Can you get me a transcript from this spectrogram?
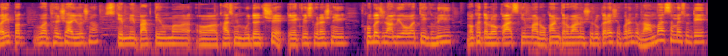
પરિપક્વ થશે આ યોજના. સ્કીમની પાકતી અ, મુદત છે. એકવીસ વર્ષની ખૂબ જ લાંબી હોવાથી ઘણી વખત લોકો આ સ્કીમમાં રોકાણ કરવાનું શરૂ કરે છે પરંતુ લાંબા સમય સુધી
